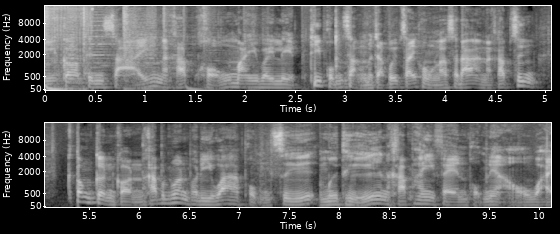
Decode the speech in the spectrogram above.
นี้ก็เป็นสายนะครับของ m y w i r e l e s ที่ผมสั่งมาจากเว็บไซต์ของ Lazada นะครับซึ่งต้องเกินก่อนนะครับเพื่อนๆพอดีว่าผมซื้อมือถือนะครับให้แฟนผมเนี่ยเอาไว้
